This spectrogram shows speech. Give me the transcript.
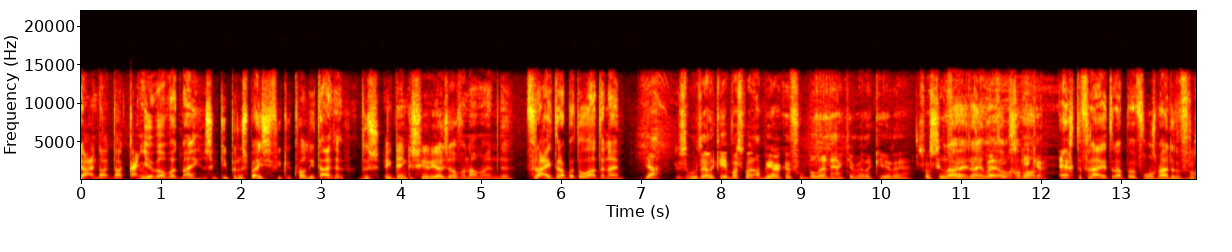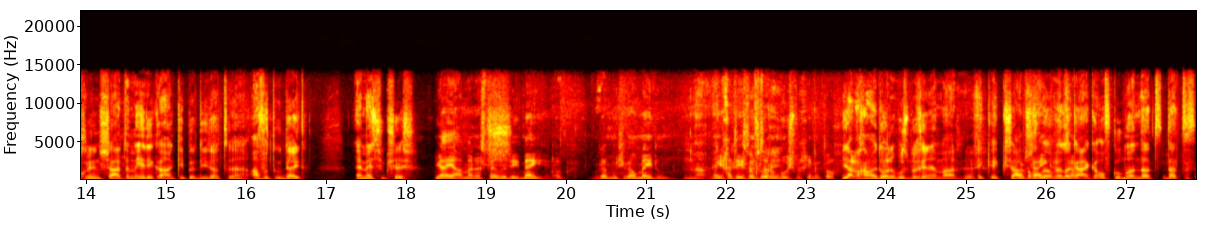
Ja, en daar, daar kan je wel wat mee als een keeper een specifieke kwaliteit heeft. Dus ik denk er serieus over na om hem de vrije trappen te laten nemen. Ja, dus we moeten elke keer... Was maar American voetbal, hè? Dan had je hem elke keer... eh, zoals Silver Nee, gewoon echte vrije trappen. Volgens mij hadden we vroeger in Zuid-Amerika een keeper die dat eh, af en toe deed. En met succes. Ja, ja, maar dan speelde hij mee ook. Dan moet je wel meedoen. Nou, Maar je gaat eerst met Toch, sorry. Dornboes beginnen, toch? Ja, we gaan met Doornboes beginnen. Maar Dus ik, ik zou toch wel willen kijken of Koeman dat, dat,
